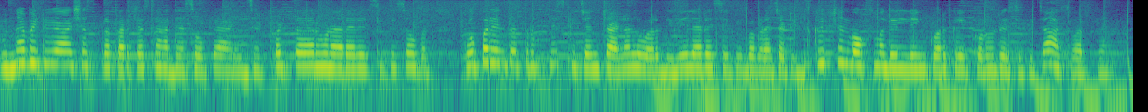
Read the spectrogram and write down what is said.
पुन्हा भेटूया अशाच प्रकारच्या साध्या सोप्या आणि झटपट तयार होणाऱ्या रेसिपीसोबत तोपर्यंत तृप्तीस किचन चॅनलवर दिलेल्या रेसिपी बघण्यासाठी डिस्क्रिप्शन बॉक्समधील लिंकवर क्लिक करून रेसिपीचा आस्वाद घ्या.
